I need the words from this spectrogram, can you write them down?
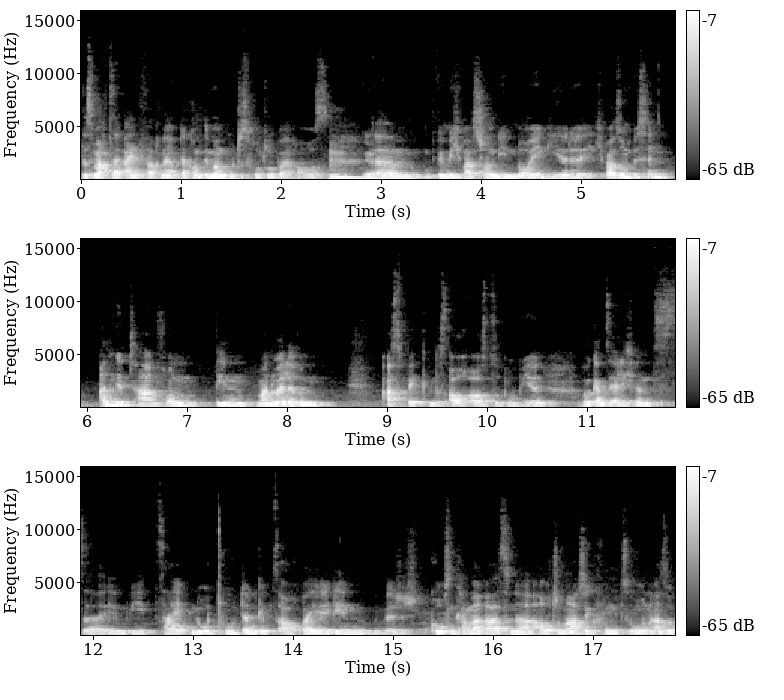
Das macht es halt einfach, ne? Da kommt immer ein gutes Foto bei raus. Mhm. Ja. Ähm, für mich war es schon die Neugierde. Ich war so ein bisschen angetan von den manuelleren Aspekten, das auch auszuprobieren. Aber ganz ehrlich, wenn es äh, irgendwie Zeit Not tut, dann gibt es auch bei den äh, großen Kameras eine Automatikfunktion. Also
